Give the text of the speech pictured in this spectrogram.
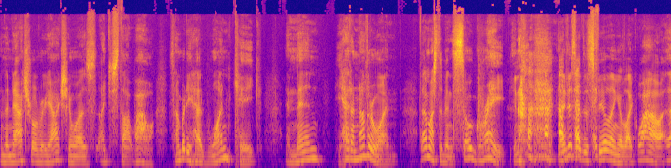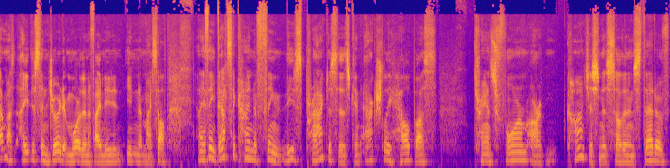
and the natural reaction was I just thought, wow, somebody had one cake and then he had another one that must have been so great, you know. and I just had this feeling of like, wow, that must. I just enjoyed it more than if I'd eaten, eaten it myself. And I think that's the kind of thing these practices can actually help us transform our consciousness, so that instead of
